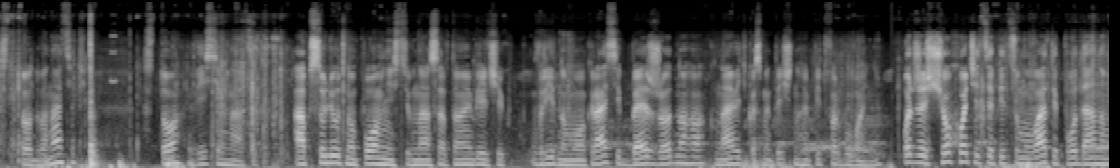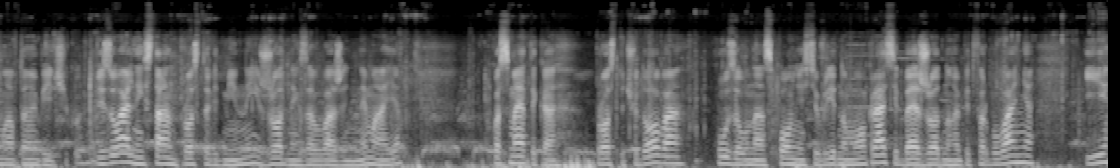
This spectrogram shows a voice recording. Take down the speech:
112, 118. Абсолютно повністю в нас автомобільчик в рідному окрасі, без жодного навіть косметичного підфарбування. Отже, що хочеться підсумувати по даному автомобільчику. Візуальний стан просто відмінний, жодних зауважень немає. Косметика просто чудова. Кузов у нас повністю в рідному окрасі, без жодного підфарбування і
